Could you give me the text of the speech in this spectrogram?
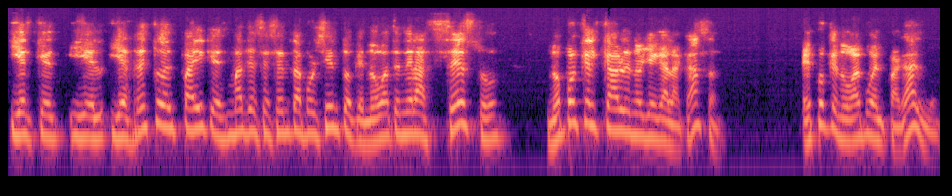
y el, que, y el, y el resto del país, que es más del 60%, que no va a tener acceso, no porque el cable no llegue a la casa, es porque no va a poder pagarlo.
